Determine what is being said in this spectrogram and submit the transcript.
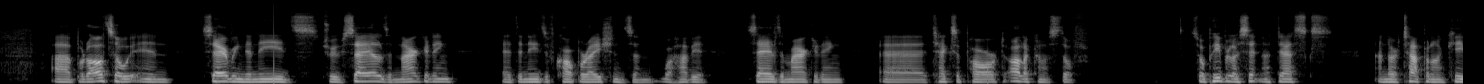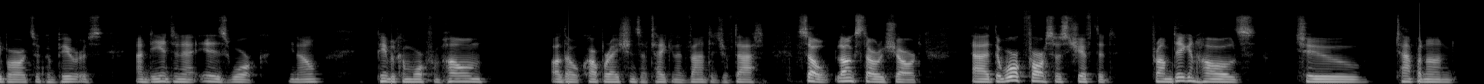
uh, but also in serving the needs through sales and marketing, uh, the needs of corporations and what have you, sales and marketing, uh, tech support, all that kind of stuff. So people are sitting at desks and they're tapping on keyboards and computers, and the internet is work. You know, people can work from home, although corporations are taking advantage of that. So, long story short, uh, the workforce has shifted from digging holes to tapping on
